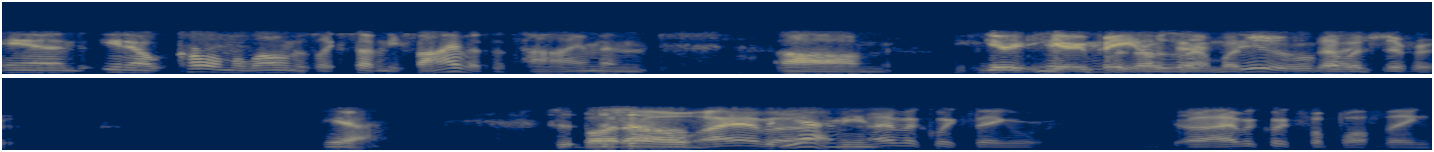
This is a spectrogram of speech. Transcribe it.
And you know, Karl Malone was like 75 at the time, and um, Gary Gary Payton was not much too, not but- much different. Yeah. So, But, so um, I have a yeah, I mean- have a quick thing. Uh, I have a quick football thing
